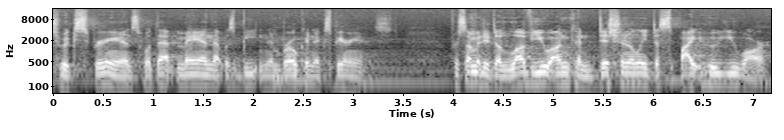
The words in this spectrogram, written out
to experience what that man that was beaten and broken experienced. For somebody to love you unconditionally despite who you are,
